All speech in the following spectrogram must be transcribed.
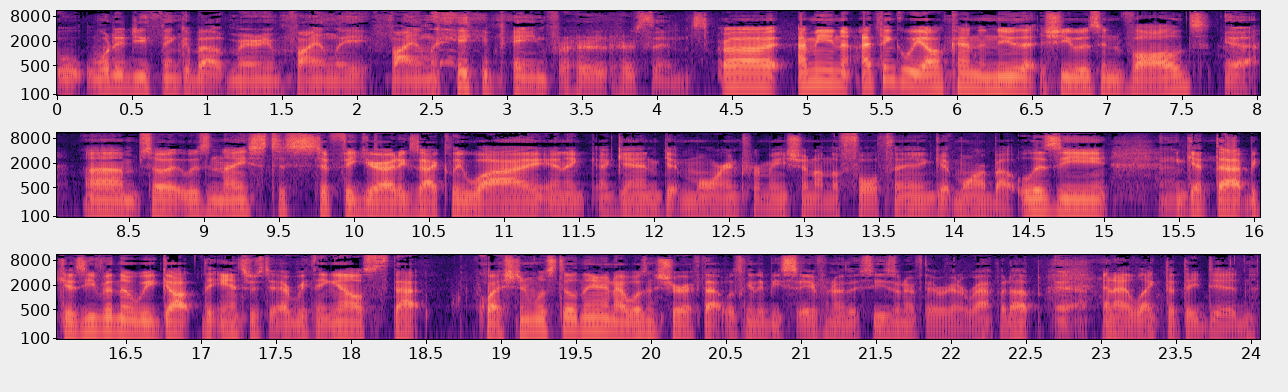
what did you think about Miriam finally finally paying for her her sins? Uh, I mean, I think we all kind of knew that she was involved. Yeah. Um, so it was nice to to figure out exactly why, and again, get more information on the full thing, get more about Lizzie, and get that because even though we got the answers to everything else, that question was still there, and I wasn't sure if that was going to be saved for another season or if they were going to wrap it up. Yeah. And I like that they did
